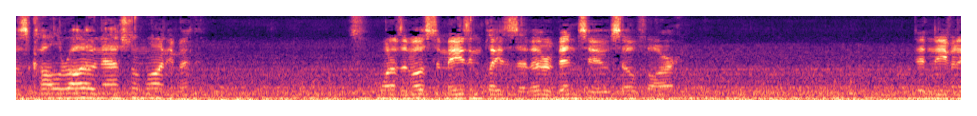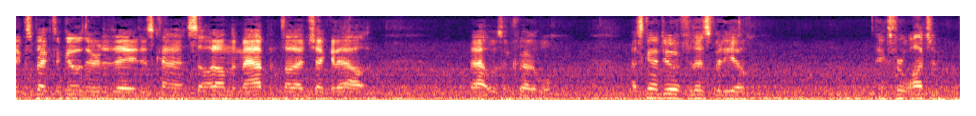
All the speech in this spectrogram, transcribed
Was Colorado National Monument. It's one of the most amazing places I've ever been to so far. Didn't even expect to go there today, just kind of saw it on the map and thought I'd check it out. That was incredible. That's going to do it for this video. Thanks for watching.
